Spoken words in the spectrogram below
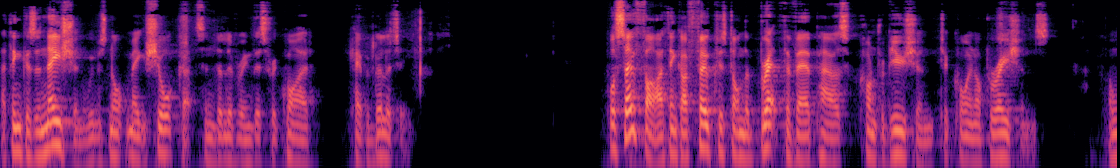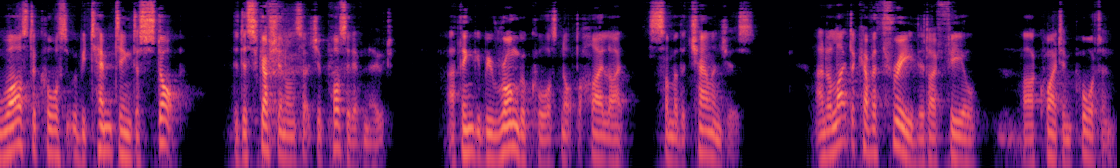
I think as a nation, we must not make shortcuts in delivering this required capability. Well, so far, I think I've focused on the breadth of air power's contribution to COIN operations. And whilst, of course, it would be tempting to stop the discussion on such a positive note, I think it'd be wrong, of course, not to highlight some of the challenges. And I'd like to cover three that I feel are quite important.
